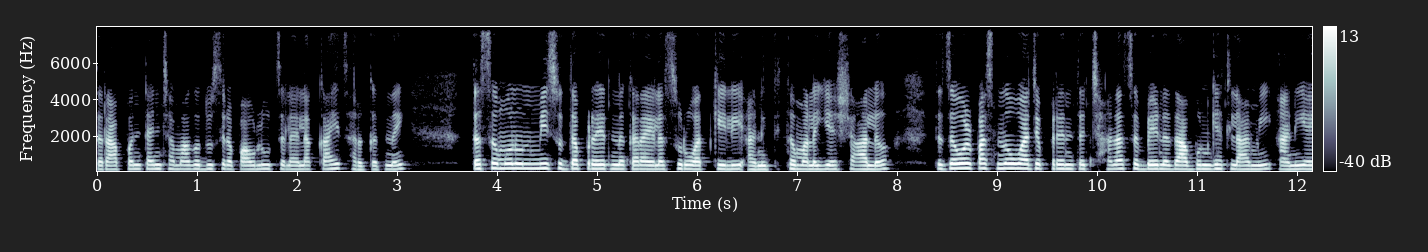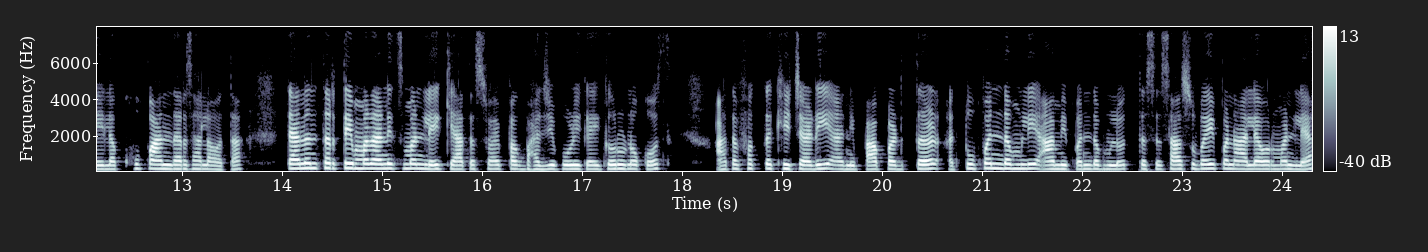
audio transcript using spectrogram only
तर आपण त्यांच्या मागं दुसरं पाऊल उचलायला काहीच हरकत नाही. तसं म्हणून मी सुद्धा प्रयत्न करायला सुरुवात केली आणि तिथं मला यश आलं. तर जवळपास नऊ वाजेपर्यंत छान असं बेणं दाबून घेतलं आम्ही आणि यायला खूप अंधार झाला होता. त्यानंतर ते मनानेच म्हणले की आता स्वयंपाक भाजीपोळी काही करू नकोस. आता फक्त खिचडी आणि पापड तळ तू पण दमली आम्ही पण दमलो. तसं सासूबाई पण आल्यावर म्हणल्या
